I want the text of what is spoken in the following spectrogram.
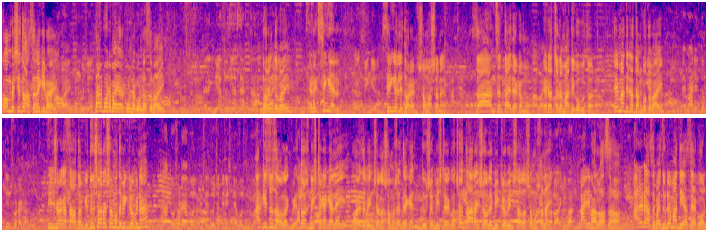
কম বেশি তো আছে নাকি ভাই? আছে। তারপরে ভাই আর কোনটা কোনটা আছে ভাই? ধরেন তো ভাই এটা সিঙ্গেল সিঙ্গেল সিঙ্গেলই ধরেন সমস্যা নেই। যা আনছেন তাই দেখামো। এটা চলে মাদি কবুতর। এই মাদিটার দাম কত ভাই? তিনশো টাকা। চাওয়া দাম কি? দুশো আড়াইশোর মধ্যে বিক্রি হবে না? হ্যাঁ আর কিছু যাওয়া লাগবে। দশ বিশ টাকা গেলেই হয়ে যাবে ইনশাল্লাহ সমস্যা দেখেন দুশো বিশ টাকা করছে তো আড়াইশো হলে বিক্রি হবে ইনশাল্লাহ সমস্যা নাই। পাইরি ভালো আছে হ্যাঁ। আর এটা আছে ভাই দুটা মাদি আছে এখন।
